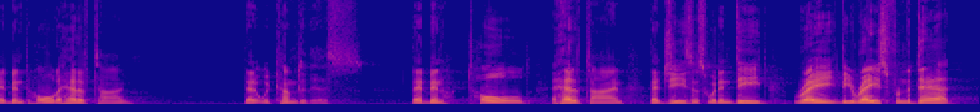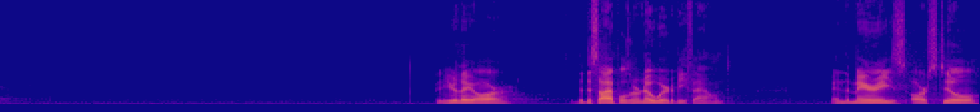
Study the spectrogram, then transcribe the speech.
They had been told ahead of time that it would come to this. They had been told ahead of time that Jesus would indeed raise, be raised from the dead. But here they are. The disciples are nowhere to be found, and the Marys are still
